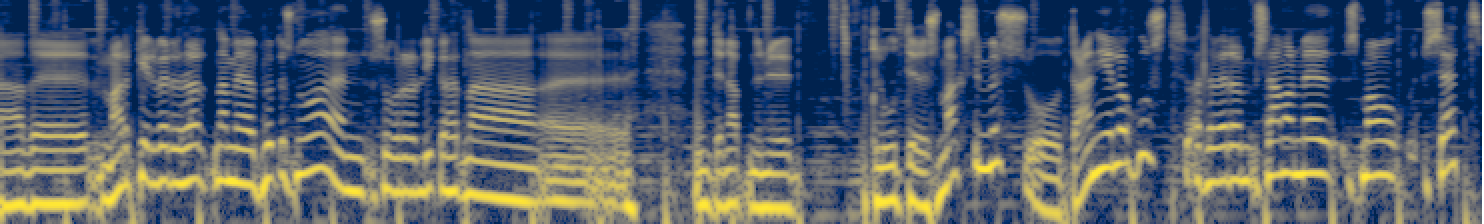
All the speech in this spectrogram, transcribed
að uh, margir verður þarna með að plötusnúða en svo verður líka þarna uh, undir nafninu Gluteus Maximus og Daniel August ætla að vera saman með smá set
